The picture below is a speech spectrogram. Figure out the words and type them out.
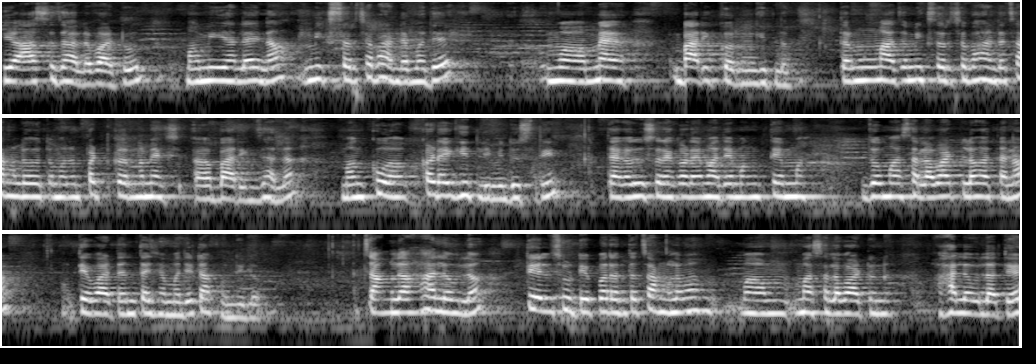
हे असं झालं वाटून. मग मी याला आहे ना मिक्सरच्या भांड्यामध्ये म मॅ बारीक करून घेतलं. तर मग माझं मिक्सरचं भांडं चांगलं होतं म्हणून पटकन मॅक्स बारीक झालं. मग क कढई घेतली मी दुसरी. त्या दुसऱ्या कढईमध्ये मग ते म जो मसाला वाटला होता ना ते वाटण त्याच्यामध्ये टाकून दिलं. चांगलं हलवलं. तेल सुटेपर्यंत चांगलं मग म- मसाला वाटून हलवला ते.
